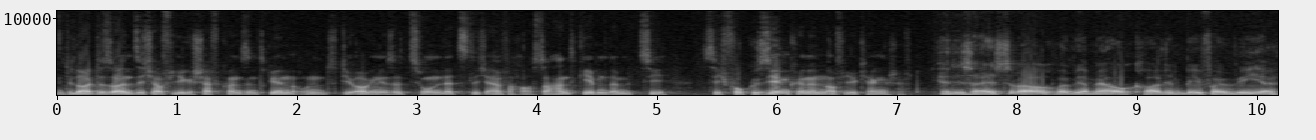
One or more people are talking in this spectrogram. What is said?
Die Leute sollen sich auf ihr Geschäft konzentrieren und die Organisation letztlich einfach aus der Hand geben, damit sie sich fokussieren können auf ihr Kerngeschäft. Ja, das heißt aber auch, weil wir haben ja auch gerade im BVW ja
